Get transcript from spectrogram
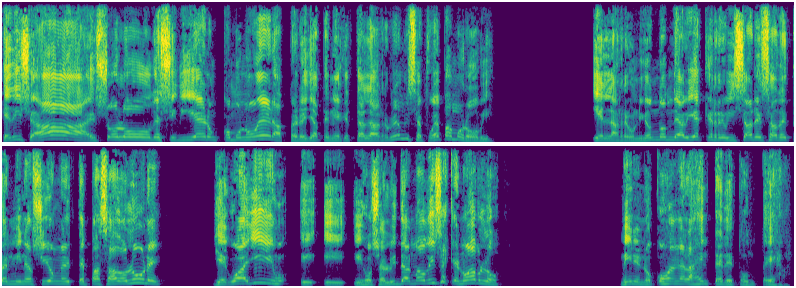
que dice, ah, eso lo decidieron como no era, pero ella tenía que estar en la reunión y se fue para Morovis. Y en la reunión donde había que revisar esa determinación este pasado lunes, llegó allí y, José Luis Dalmao dice que no habló. Miren, no cojan a la gente de tonteja.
